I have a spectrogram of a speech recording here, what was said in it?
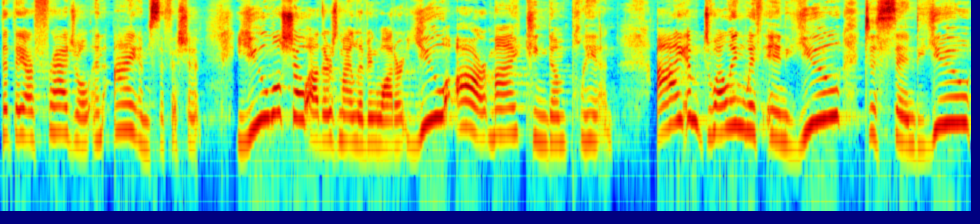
that they are fragile and I am sufficient. You will show others my living water. You are my kingdom plan. I am dwelling within you to send you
